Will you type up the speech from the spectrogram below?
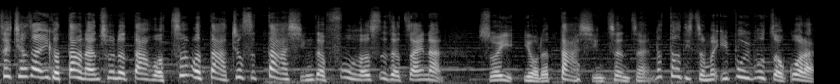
再加上一个大南村的大火，这么大就是大型的复合式的灾难。所以有了大型赈灾，那到底怎么一步一步走过来？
